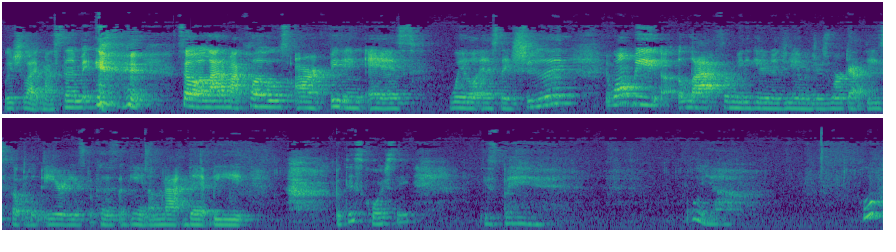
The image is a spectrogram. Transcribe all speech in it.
which like my stomach. so a lot of my clothes aren't fitting as well as they should. It won't be a lot for me to get in the gym and just work out these couple of areas because again, I'm not that big. But this corset is bad. Oh y'all. Ooh,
